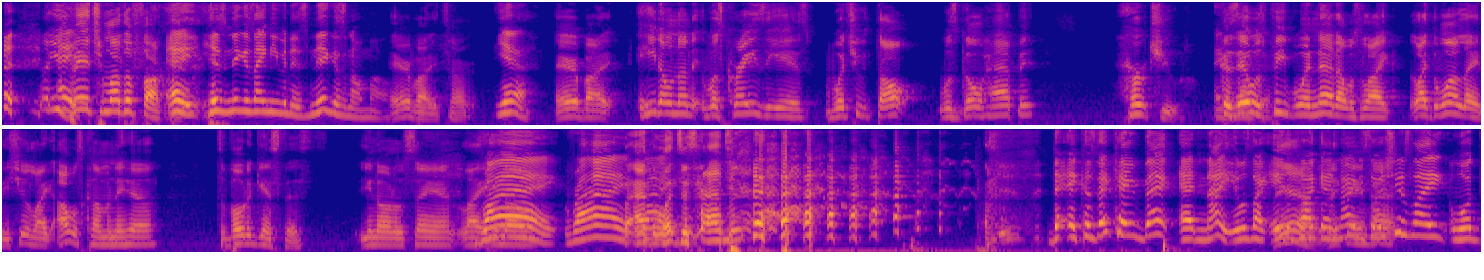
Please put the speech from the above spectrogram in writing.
Like, you Hey. bitch, motherfucker. Hey, his niggas ain't even his niggas no more. Everybody turned. Yeah. Everybody. He don't know. What's crazy is what you thought was gonna happen hurt you. Because there was people in there that was like, like the one lady, she was like, I was coming in here to vote against this. You know what I'm saying? Like, right, right. you know. But after right. what just happened, because they came back at night. It was like eight Yeah, o'clock at night, and so back. she was like, "Well,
